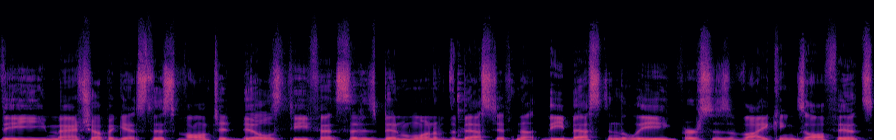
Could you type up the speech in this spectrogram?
the matchup against this vaunted Bills defense that has been one of the best, if not the best in the league, versus a Vikings offense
